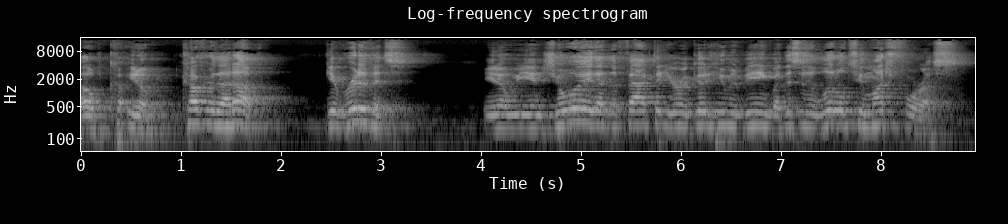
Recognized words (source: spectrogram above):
Oh, you know, cover that up. Get rid of it. You know, we enjoy that the fact that you're a good human being, but this is a little too much for us.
